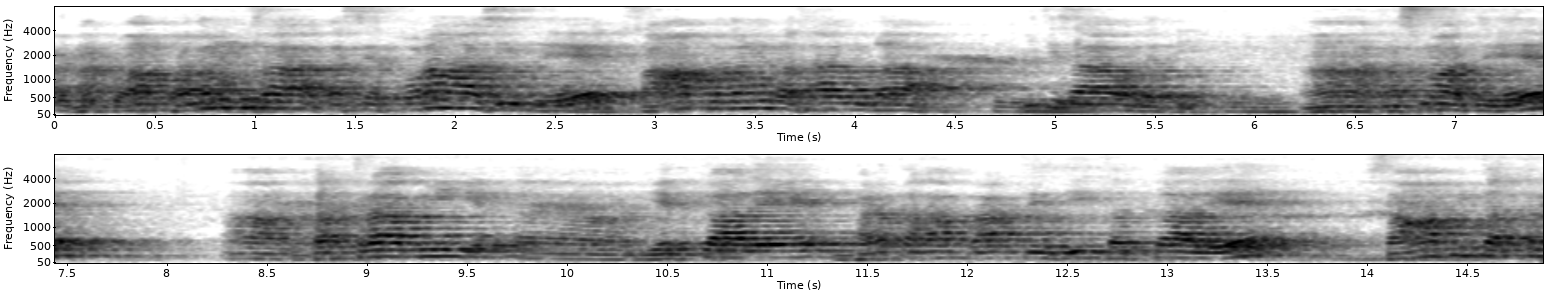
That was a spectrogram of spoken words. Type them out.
प्रथमं सा तस्य त्वरा आसीत् सा प्रथमं रसारूढा इति सः वदति। तस्मात् तत्रापि यत्काले भरतः प्रार्थयति तत्काले सापि तत्र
